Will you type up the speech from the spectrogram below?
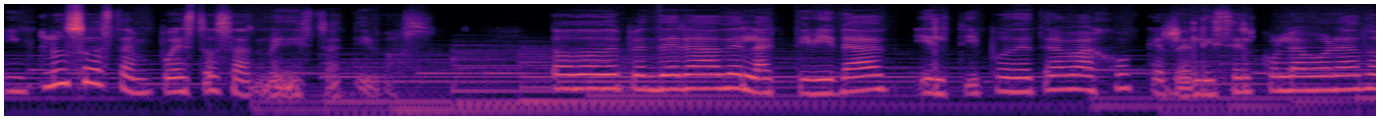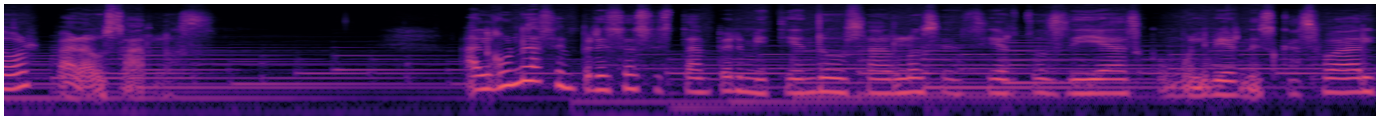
incluso hasta en puestos administrativos. Todo dependerá de la actividad y el tipo de trabajo que realice el colaborador para usarlos. Algunas empresas están permitiendo usarlos en ciertos días como el viernes casual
